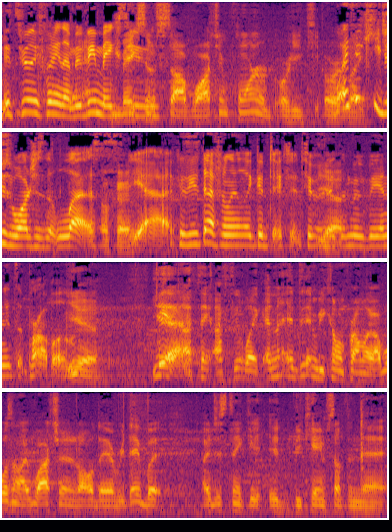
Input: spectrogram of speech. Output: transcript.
it's really funny. That movie makes, makes you. him stop watching porn, or, or he or Well, I like, think he just watches it less. Okay. Yeah, because he's definitely like addicted to it Yeah. in the movie, and it's a problem. Yeah. yeah, Yeah. I think I feel like, and it didn't become a problem. Like I wasn't like watching it all day every day, but I just think it, it became something that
